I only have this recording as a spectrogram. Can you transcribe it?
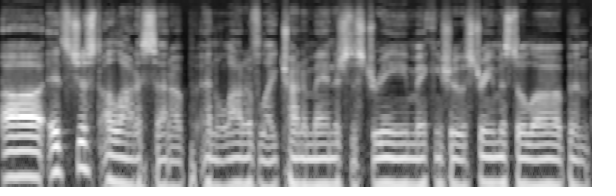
Uh, it's just a lot of setup and a lot of like trying to manage the stream, making sure the stream is still up, and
